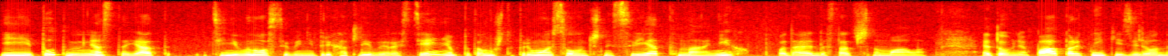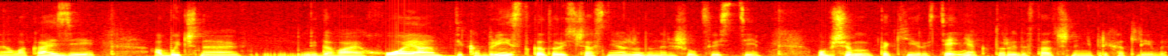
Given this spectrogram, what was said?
И тут у меня стоят теневыносливые, неприхотливые растения, потому что прямой солнечный свет на них попадает достаточно мало. Это у меня папоротники, зеленые алаказии, обычная видовая хоя, декабрист, который сейчас неожиданно решил цвести. В общем, такие растения, которые достаточно неприхотливы.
